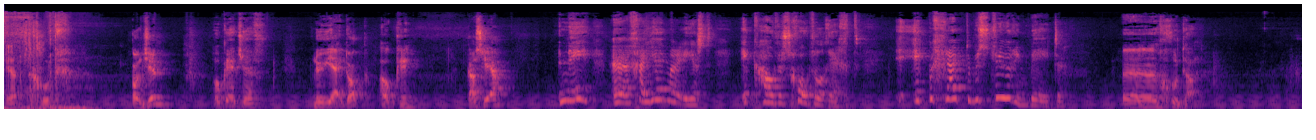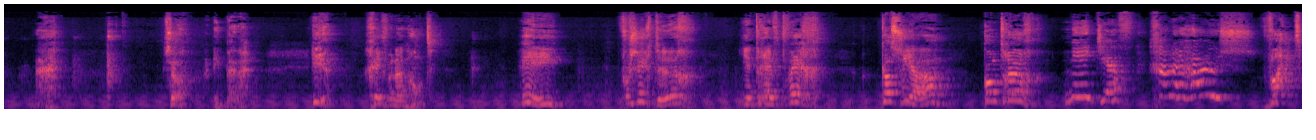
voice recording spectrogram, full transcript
Ja, goed. Kom, Jim. Oké, Jeff. Nu jij, Doc. Oké. Cassia. Nee, eh, ga jij maar eerst. Ik hou de schotel recht. Ik begrijp de besturing beter. Eh, goed dan. Zo, ik ben er. Hier, geef me een hand. Hé, hey, voorzichtig. Je drijft weg. Cassia, kom terug. Nee, Jeff, ga naar huis. Wat?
